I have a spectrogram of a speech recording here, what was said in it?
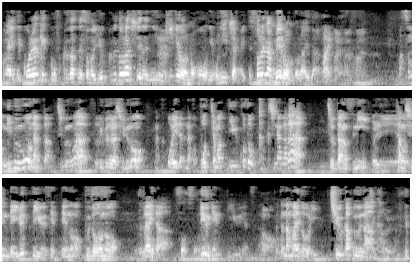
がいて、これは結構複雑で、そのユクドラシルにいる企業の方にお兄ちゃんがいて、それがメロンのライダー。はいはいはいはい。まあ、その身分をなんか、自分はうん。ユクドラシルの、なんか、おえら、なんか、坊ちゃまっていうことを隠しながら、一応ダンスに楽しんでいるっていう設定の武道のライダそうそう。ー、。龍玄っていうやつこういった名前通り、中華風な違う。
